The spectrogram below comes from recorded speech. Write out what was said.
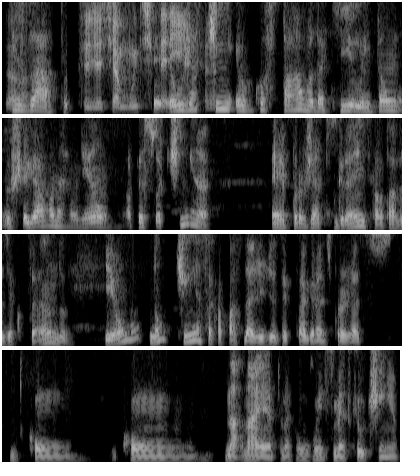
Tá. Exato. Você já tinha muita experiência. Eu já né? tinha, eu gostava daquilo, então eu chegava na reunião, a pessoa tinha é, projetos grandes que ela estava executando, e eu não, não tinha essa capacidade de executar grandes projetos com, com na, na época, né, com o conhecimento que eu tinha.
